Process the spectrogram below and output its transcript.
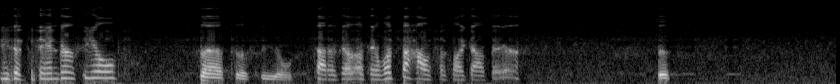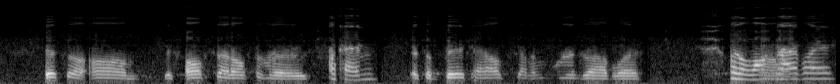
You said Sanderfield? Satterfield. Satterfield. Okay, what's the house look like out there? It's it's a um it's offset off the road. Okay. It's a big house, got a long driveway. With a long Um, driveway?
